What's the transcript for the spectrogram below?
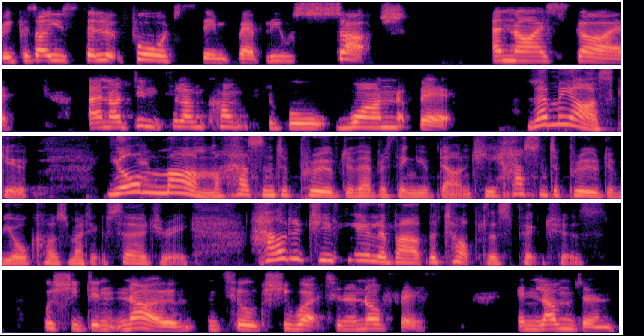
because I used to look forward to seeing Beverly. He was such a nice guy. And I didn't feel uncomfortable one bit. Let me ask you. Your mum hasn't approved of everything you've done. She hasn't approved of your cosmetic surgery. How did she feel about the topless pictures? Well, she didn't know until she worked in an office in London.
